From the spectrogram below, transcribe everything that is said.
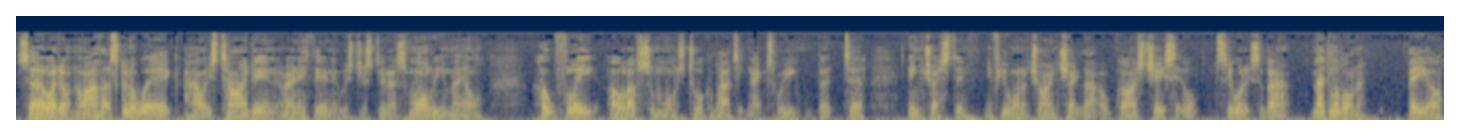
So I don't know how that's going to work, how it's tied in, or anything. It was just in a small email. Hopefully, I will have some more to talk about it next week. But uh, interesting. If you want to try and check that up, guys, chase it up, see what it's about. Medal of Honor. There you are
